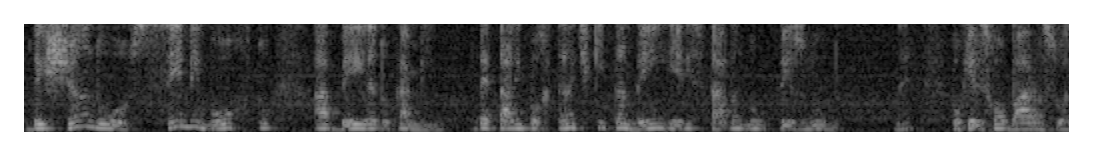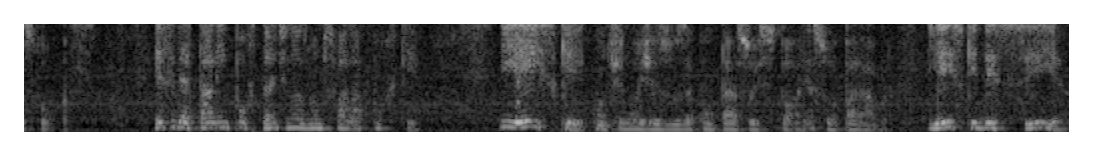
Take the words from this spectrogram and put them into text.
deixando-o semi-morto à beira do caminho. Detalhe importante que também ele estava no desnudo, né, porque eles roubaram as suas roupas. Esse detalhe é importante, nós vamos falar por quê. E eis que, continua Jesus a contar a sua história, a sua parábola, e eis que descia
